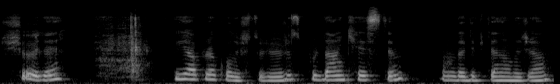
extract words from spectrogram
şöyle bir yaprak oluşturuyoruz. Buradan kestim. Bunu da dipten alacağım.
